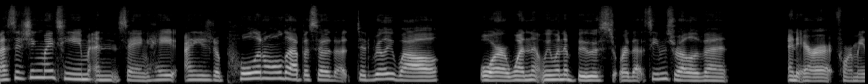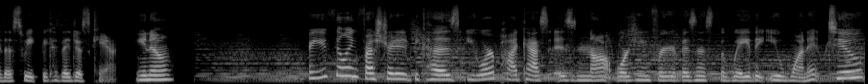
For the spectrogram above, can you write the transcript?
messaging my team and saying, hey, I need you to pull an old episode that did really well, or one that we want to boost, or that seems relevant, and air it for me this week because I just can't, you know? Are you feeling frustrated because your podcast is not working for your business the way that you want it to?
